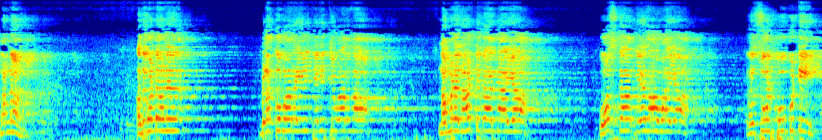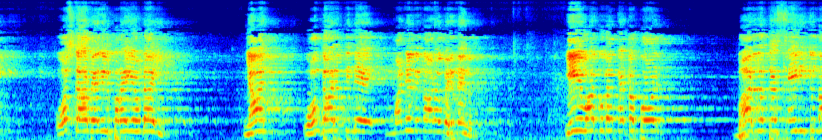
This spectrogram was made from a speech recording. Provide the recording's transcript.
മണ്ണാണ്. അതുകൊണ്ടാണ് വിളക്കുപാറയിൽ ജനിച്ചു വളർന്ന നമ്മുടെ നാട്ടുകാരനായ ഓസ്കാർ ജേതാവായ റസൂൽ പൂക്കുട്ടി ഓസ്കാർ വേദിയിൽ പറയുകയുണ്ടായി ഞാൻ ഓങ്കാരത്തിന്റെ മണ്ണിൽ നിന്നാണ് വരുന്നതെന്ന്? ഈ വാക്കുകൾ കേട്ടപ്പോൾ ഭാരതത്തെ സ്നേഹിക്കുന്ന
